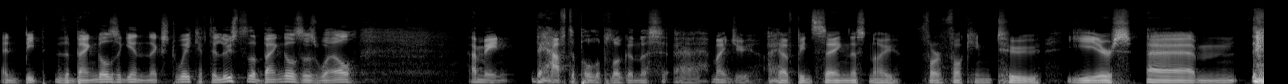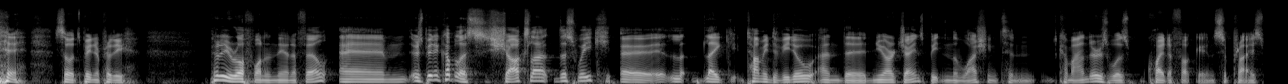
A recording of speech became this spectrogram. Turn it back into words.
and beat the Bengals again next week. If they lose to the Bengals as well, I mean they have to pull the plug on this. Uh, mind you, I have been saying this now for fucking two years. Um, so it's been a pretty pretty rough one in the NFL. Um, there's been a couple of shocks this week, uh, like Tommy DeVito and the New York Giants beating the Washington Commanders was quite a fucking surprise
